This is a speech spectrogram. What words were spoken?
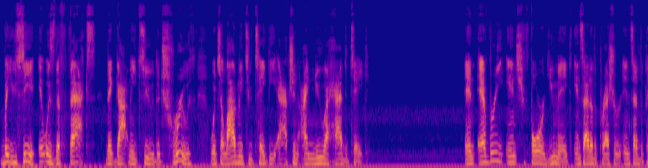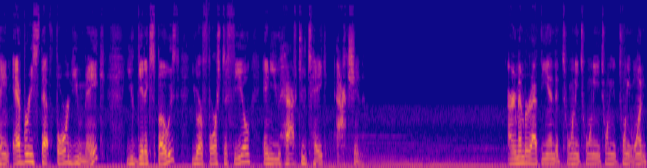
But you see, it was the facts that got me to the truth, which allowed me to take the action I knew I had to take. And every inch forward you make inside of the pressure, inside of the pain, every step forward you make, you get exposed, you are forced to feel, and you have to take action. I remember at the end of 2020, 2021,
